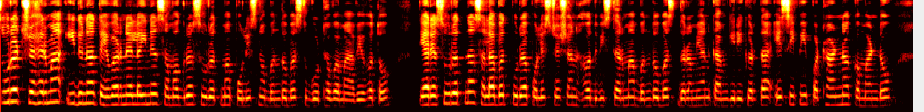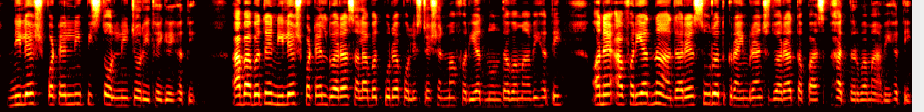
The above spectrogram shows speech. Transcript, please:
સુરત શહેરમાં ઈદના તહેવારને લઈને સમગ્ર સુરતમાં પોલીસનો બંદોબસ્ત ગોઠવવામાં આવ્યો હતો. ત્યારે સુરતના સલાબતપુરા પોલીસ સ્ટેશન હદ વિસ્તારમાં બંદોબસ્ત દરમિયાન કામગીરી કરતા એસીપી પઠાણના કમાન્ડો નિલેશ પટેલની પિસ્તોલની ચોરી થઈ ગઈ હતી. આ બાબતે નિલેશ પટેલ દ્વારા સલાબતપુરા પોલીસ સ્ટેશનમાં ફરિયાદ નોંધાવવામાં આવી હતી અને આ ફરિયાદના આધારે સુરત ક્રાઇમ બ્રાન્ચ દ્વારા તપાસ હાથ ધરવામાં આવી હતી.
